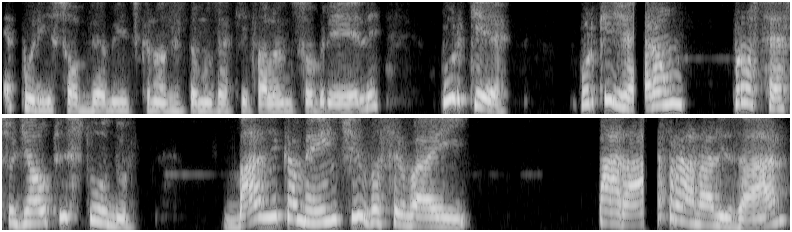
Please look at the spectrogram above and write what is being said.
É por isso, obviamente, que nós estamos aqui falando sobre ele. Por quê? Porque gera um processo de autoestudo. Basicamente, você vai parar para analisar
